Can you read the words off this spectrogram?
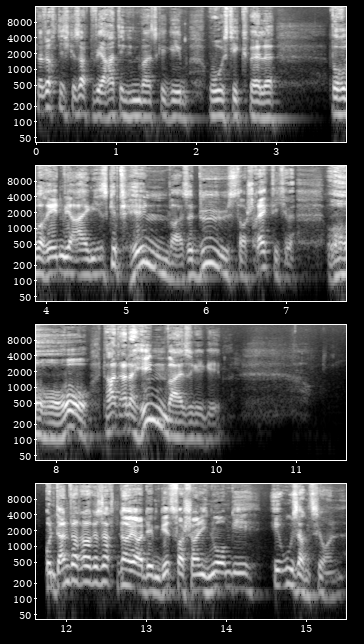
da wird nicht gesagt, wer hat den Hinweis gegeben, wo ist die Quelle, worüber reden wir eigentlich. Es gibt Hinweise, düster, schrecklich. Oh, oh, oh, da hat einer Hinweise gegeben. Und dann wird aber gesagt, naja, dem geht es wahrscheinlich nur um die EU-Sanktionen.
